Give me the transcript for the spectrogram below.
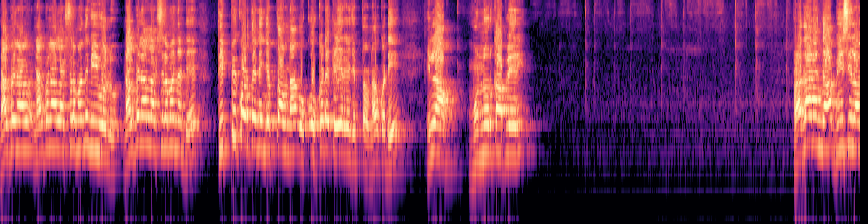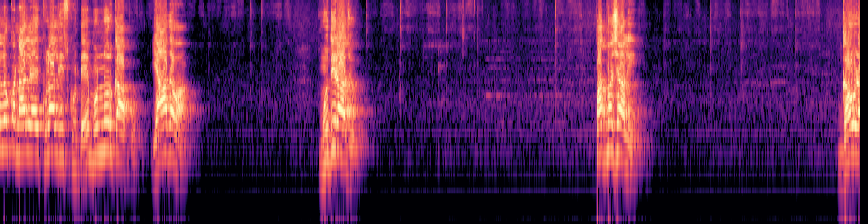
నలభై నాలుగు నలభై నాలుగు లక్షల మంది మీ వాళ్ళు నలభై నాలుగు లక్షల మంది అంటే తిప్పి కొడితే నేను చెప్తా ఉన్నా ఒక్కటే క్లియర్గా చెప్తా ఉన్నా. ఒకటి ఇలా మున్నూరు కాపులేరి. ప్రధానంగా బీసీలలో ఒక నాలుగు ఐదు కులాలు తీసుకుంటే మున్నూరు కాపు. యాదవ ముదిరాజు. పద్మశాలి. గౌడ.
